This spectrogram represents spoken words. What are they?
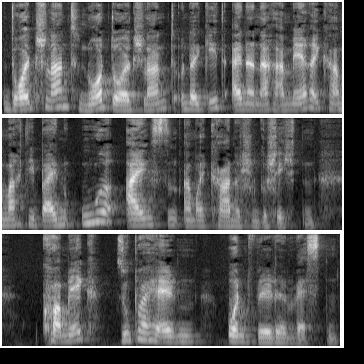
Deutschland, Norddeutschland, und da geht einer nach Amerika, macht die beiden ureigensten amerikanischen Geschichten. Comic, Superhelden und Wilden Westen.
